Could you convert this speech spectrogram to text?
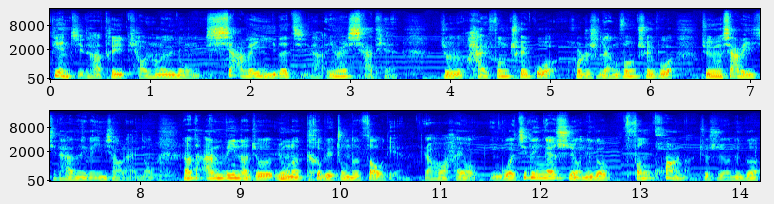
电吉他特意调成了那种夏威夷的吉他，因为是夏天，就是海风吹过或者是凉风吹过，就用夏威夷吉他的那个音效来弄。然后它 MV 呢就用了特别重的噪点，然后还有我记得应该是有那个方框的，就是有那个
